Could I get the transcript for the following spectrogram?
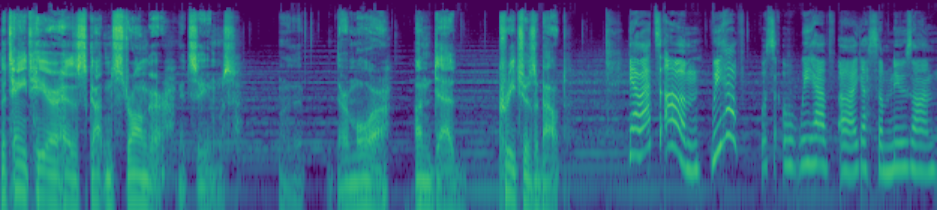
the taint here has gotten stronger, it seems. Uh, There are more undead creatures about. Yeah, that's um. We have we have uh, I guess some news on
